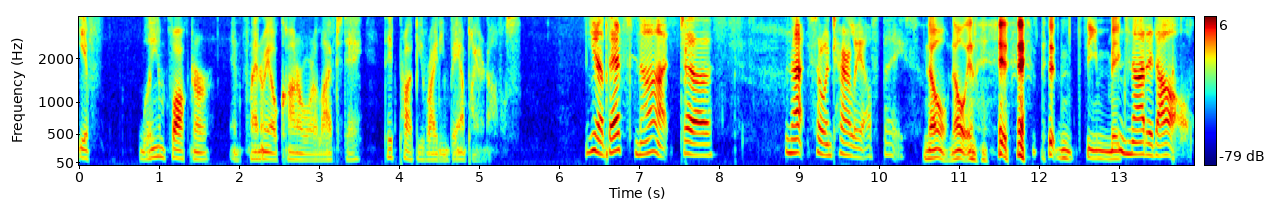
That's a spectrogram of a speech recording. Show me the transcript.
if William Faulkner and Flannery O'Connor were alive today, they'd probably be writing vampire novels. You know, that's not uh, not so entirely off base. No, no, it, it didn't seem makes not at all.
